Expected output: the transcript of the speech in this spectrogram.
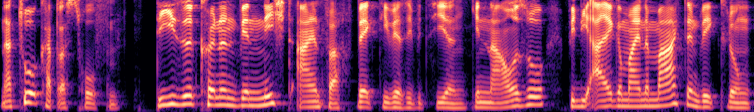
Naturkatastrophen. Diese können wir nicht einfach wegdiversifizieren, genauso wie die allgemeine Marktentwicklung,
